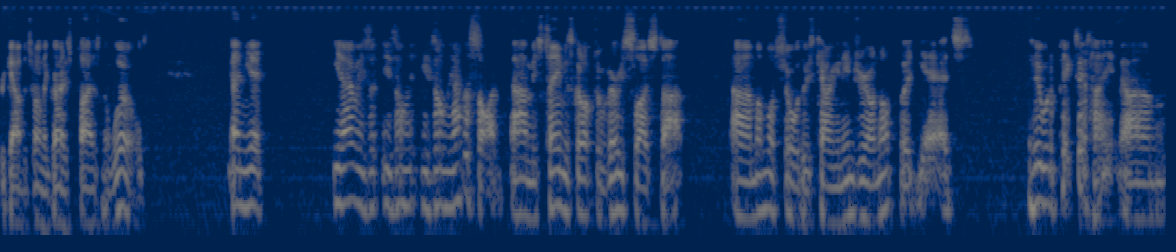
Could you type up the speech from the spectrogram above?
regarded as one of the greatest players in the world, and yet you know, he's, he's on he's on the other side. Um, his team has got off to a very slow start. Um, I'm not sure whether he's carrying an injury or not, but yeah, it's who would have picked it? Hey, um,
